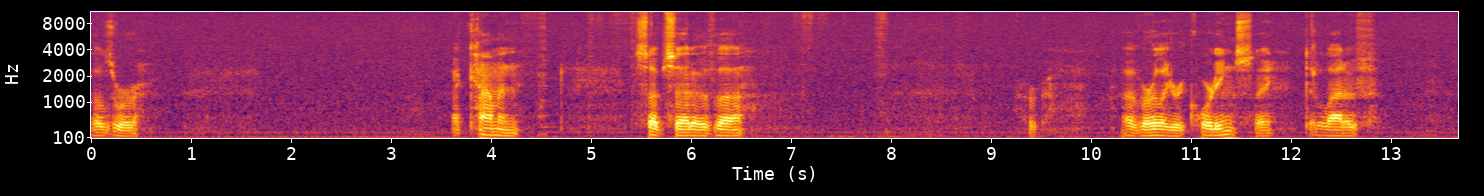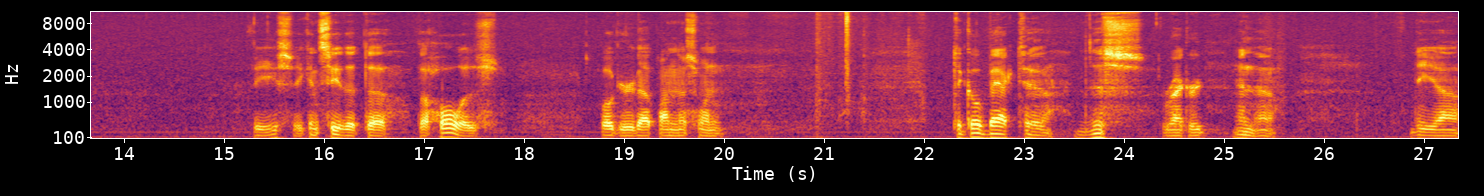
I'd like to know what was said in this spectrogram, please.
those were a common subset of uh, of early recordings. They did a lot of these. You can see that the the hole is boogered up on this one. To go back to this record and the the uh,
